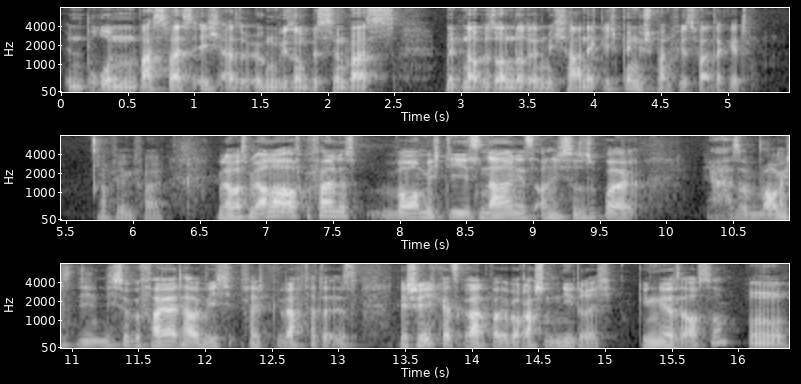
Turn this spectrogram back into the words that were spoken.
in Brunnen, was weiß ich, also irgendwie so ein bisschen was mit einer besonderen Mechanik. Ich bin gespannt, wie es weitergeht. Auf jeden Fall. Genau, was mir auch noch aufgefallen ist, warum ich die Szenarien jetzt auch nicht so super, ja, also warum ich die nicht so gefeiert habe, wie ich vielleicht gedacht hatte, ist, der Schwierigkeitsgrad war überraschend niedrig. Ging dir das auch so? Mhm.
